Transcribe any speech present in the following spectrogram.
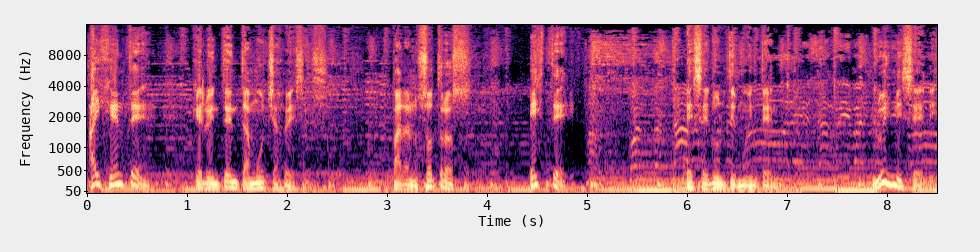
Hay gente que lo intenta muchas veces. Para nosotros, este es el último intento. Luis Miseli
